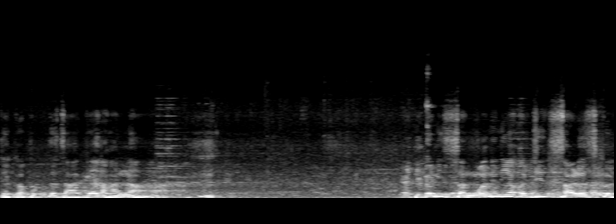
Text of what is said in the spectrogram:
ते का फक्त जाग्यावर हाना या ठिकाणी सन्माननीय अजित साळसकर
